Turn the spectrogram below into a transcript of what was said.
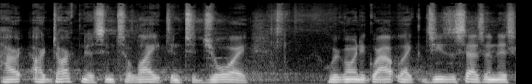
our, our darkness into light, into joy, we're going to go out, like Jesus says in this,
